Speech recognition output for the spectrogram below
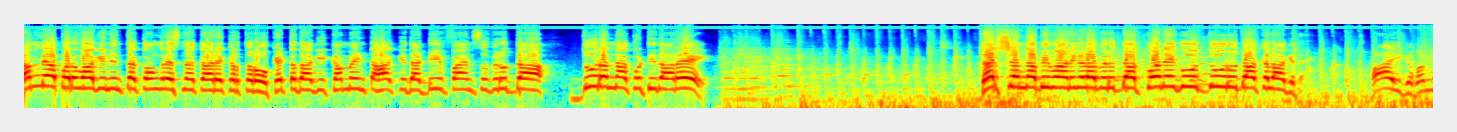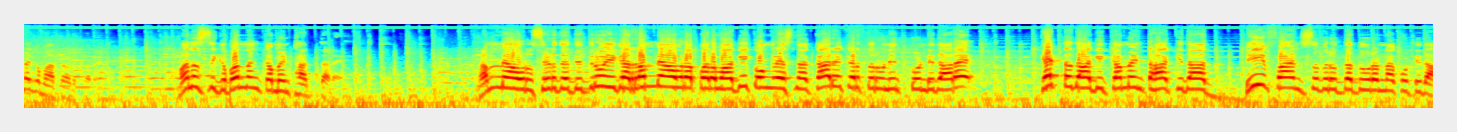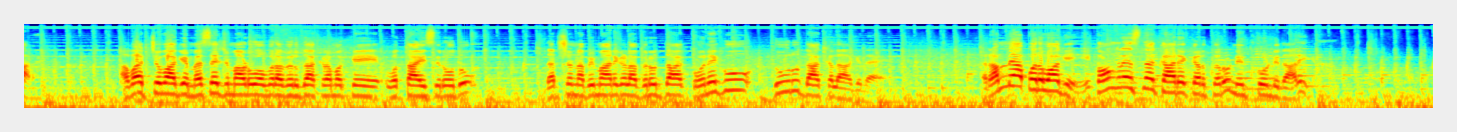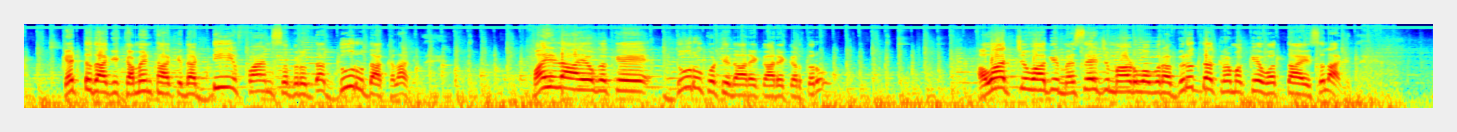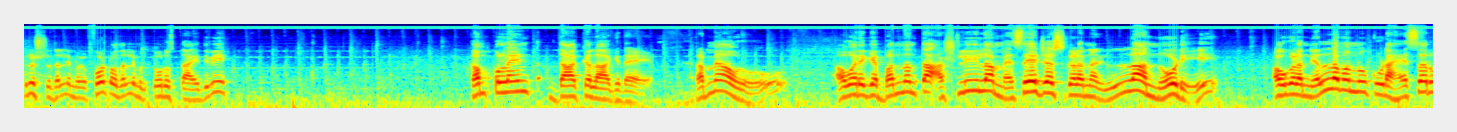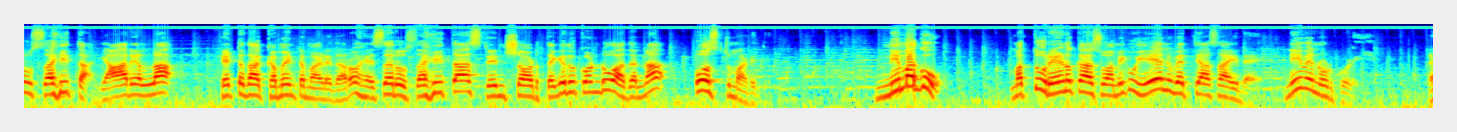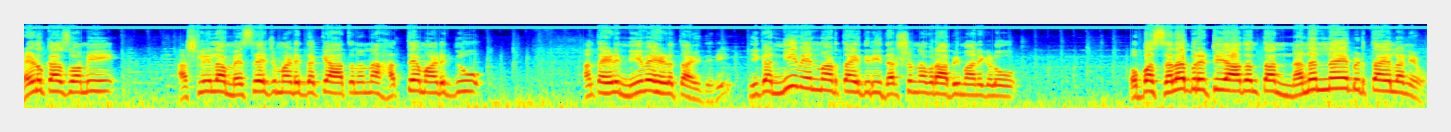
ರಮ್ಯಾ ಪರವಾಗಿ ನಿಂತ ಕಾಂಗ್ರೆಸ್ನ ಕಾರ್ಯಕರ್ತರು ಕೆಟ್ಟದಾಗಿ ಕಮೆಂಟ್ ಹಾಕಿದ ಡಿ ಫ್ಯಾನ್ಸ್ ವಿರುದ್ಧ ದೂರನ್ನ ಕೊಟ್ಟಿದ್ದಾರೆ. ದರ್ಶನ್ ಅಭಿಮಾನಿಗಳ ವಿರುದ್ಧ ಕೊನೆಗೂ ದೂರು ದಾಖಲಾಗಿದೆ. ಬಾಯಿಗೆ ಬಂದಂಗೆ ಮಾತಾಡ್ತಾರೆ. ಮನಸ್ಸಿಗೆ ಬಂದಂಗೆ ಕಮೆಂಟ್ ಹಾಕ್ತಾರೆ. ರಮ್ಯಾ ಅವರು ಸಿಡಿದೆದ್ದಿದ್ರು, ಈಗ ರಮ್ಯಾ ಅವರ ಪರವಾಗಿ ಕಾಂಗ್ರೆಸ್ನ ಕಾರ್ಯಕರ್ತರು ನಿಂತ್ಕೊಂಡಿದ್ದಾರೆ. ಕೆಟ್ಟದಾಗಿ ಕಮೆಂಟ್ ಹಾಕಿದ ಡಿ ಫ್ಯಾನ್ಸ್ ವಿರುದ್ಧ ದೂರನ್ನ ಕೊಟ್ಟಿದ್ದಾರೆ. ಅವಾಚ್ಯವಾಗಿ ಮೆಸೇಜ್ ಮಾಡುವವರ ವಿರುದ್ಧ ಕ್ರಮಕ್ಕೆ ಒತ್ತಾಯಿಸಿರೋದು. ದರ್ಶನ್ ಅಭಿಮಾನಿಗಳ ವಿರುದ್ಧ ಕೊನೆಗೂ ದೂರು ದಾಖಲಾಗಿದೆ. ರಮ್ಯಾ ಪರವಾಗಿ ಕಾಂಗ್ರೆಸ್ನ ಕಾರ್ಯಕರ್ತರು ನಿಂತ್ಕೊಂಡಿದ್ದಾರೆ. ಕೆಟ್ಟದಾಗಿ ಕಮೆಂಟ್ ಹಾಕಿದ ಡಿ ಫ್ಯಾನ್ಸ್ ವಿರುದ್ಧ ದೂರು ದಾಖಲಾಗಿದೆ. ಮಹಿಳಾ ಆಯೋಗಕ್ಕೆ ದೂರು ಕೊಟ್ಟಿದ್ದಾರೆ ಕಾರ್ಯಕರ್ತರು. ಅವಾಚ್ಯವಾಗಿ ಮೆಸೇಜ್ ಮಾಡುವವರ ವಿರುದ್ಧ ಕ್ರಮಕ್ಕೆ ಒತ್ತಾಯಿಸಲಾಗಿದೆ. ದೃಶ್ಯದಲ್ಲಿ ನಿಮಗೆ, ಫೋಟೋದಲ್ಲಿ ನಿಮಗೆ ತೋರಿಸ್ತಾ ಇದ್ದೀವಿ. ಕಂಪ್ಲೇಂಟ್ ದಾಖಲಾಗಿದೆ. ರಮ್ಯಾ ಅವರು ಅವರಿಗೆ ಬಂದಂಥ ಅಶ್ಲೀಲ ಮೆಸೇಜಸ್ಗಳನ್ನು ಎಲ್ಲ ನೋಡಿ ಅವುಗಳನ್ನೆಲ್ಲವನ್ನು ಕೂಡ ಹೆಸರು ಸಹಿತ ಯಾರೆಲ್ಲ ಕೆಟ್ಟದಾಗಿ ಕಮೆಂಟ್ ಮಾಡಿದಾರೋ ಹೆಸರು ಸಹಿತ ಸ್ಕ್ರೀನ್ಶಾಟ್ ತೆಗೆದುಕೊಂಡು ಅದನ್ನು ಪೋಸ್ಟ್ ಮಾಡಿದ್ರು. ನಿಮಗೂ ಮತ್ತು ರೇಣುಕಾ ಸ್ವಾಮಿಗೂ ಏನು ವ್ಯತ್ಯಾಸ ಇದೆ? ನೀವೇ ನೋಡ್ಕೊಳ್ಳಿ. ರೇಣುಕಾ ಸ್ವಾಮಿ ಅಶ್ಲೀಲ ಮೆಸೇಜ್ ಮಾಡಿದ್ದಕ್ಕೆ ಆತನನ್ನು ಹತ್ಯೆ ಮಾಡಿದ್ದು ಅಂತ ಹೇಳಿ ನೀವೇ ಹೇಳ್ತಾ ಇದ್ದೀರಿ. ಈಗ ನೀವೇನು ಮಾಡ್ತಾ ಇದ್ದೀರಿ? ದರ್ಶನ್ ಅವರ ಅಭಿಮಾನಿಗಳು. ಒಬ್ಬ ಸೆಲೆಬ್ರಿಟಿ ಆದಂತ ನನ್ನನ್ನೇ ಬಿಡ್ತಾ ಇಲ್ಲ ನೀವು.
